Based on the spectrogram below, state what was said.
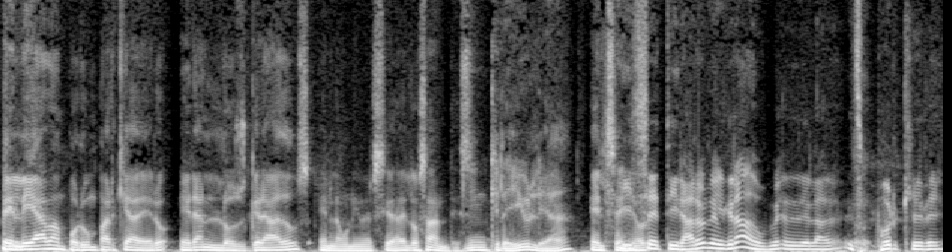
Peleaban por un parqueadero, eran los grados en la Universidad de los Andes. Increíble, ¿ah? El Y señor... se tiraron el grado, me- de la- porque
